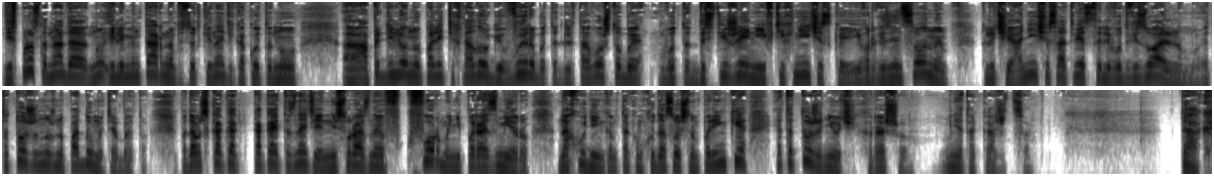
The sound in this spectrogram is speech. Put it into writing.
здесь просто надо, ну, элементарно все-таки, знаете, какую-то, ну, а, определенную политтехнологию выработать для того, чтобы вот достижения и в технической, и в организационном ключе, они еще соответствовали вот визуальному. Это тоже нужно подумать об этом. Потому что как, какая-то, знаете, несуразная форма не по размеру на худеньком таком худосочном пареньке, это тоже не очень хорошо. Мне так кажется. Так,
